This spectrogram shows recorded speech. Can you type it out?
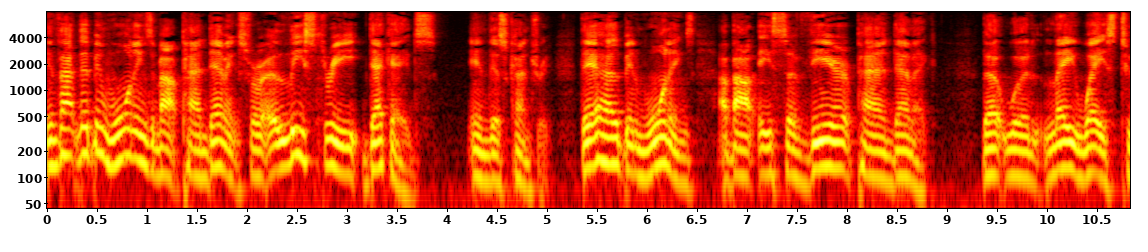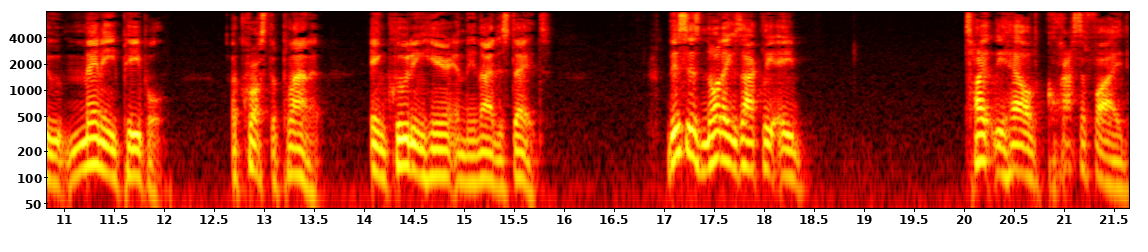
In fact, there have been warnings about pandemics for at least three decades in this country. There have been warnings about a severe pandemic that would lay waste to many people across the planet, including here in the United States. This is not exactly a tightly held, classified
